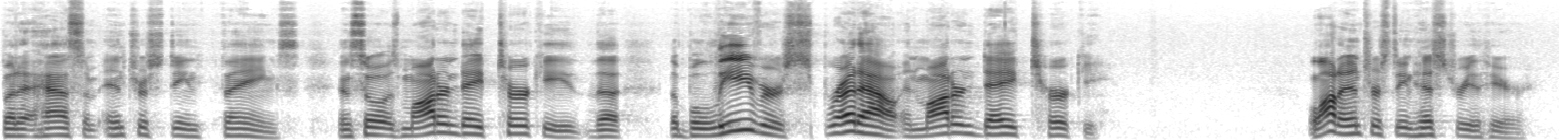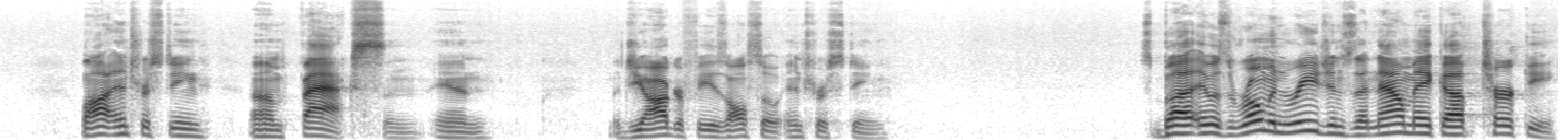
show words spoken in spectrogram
but it has some interesting things. And so it was modern day Turkey. The, the believers spread out in modern day Turkey. A lot of interesting history here, a lot of interesting um, facts and, and the geography is also interesting. But it was the Roman regions that now make up Turkey.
